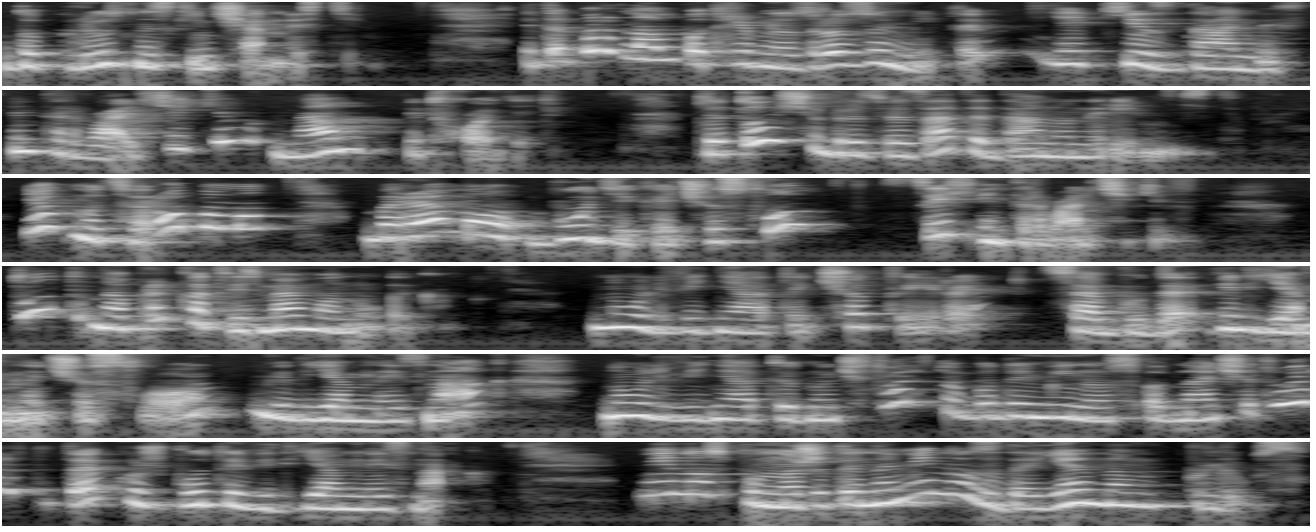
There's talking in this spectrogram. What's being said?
до плюс нескінченності. І тепер нам потрібно зрозуміти, які з даних інтервальчиків нам підходять для того, щоб розв'язати дану нерівність. Як ми це робимо? Беремо будь-яке число з цих інтервальчиків. Тут, наприклад, візьмемо нулик. 0 відняти 4 це буде від'ємне число, від'ємний знак. 0 відняти 1 четверту буде мінус 1 четверта, також буде від'ємний знак. Мінус помножити на мінус дає нам плюс.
